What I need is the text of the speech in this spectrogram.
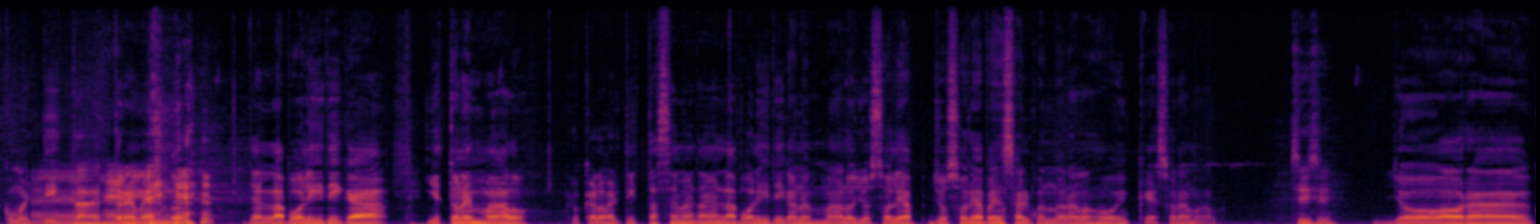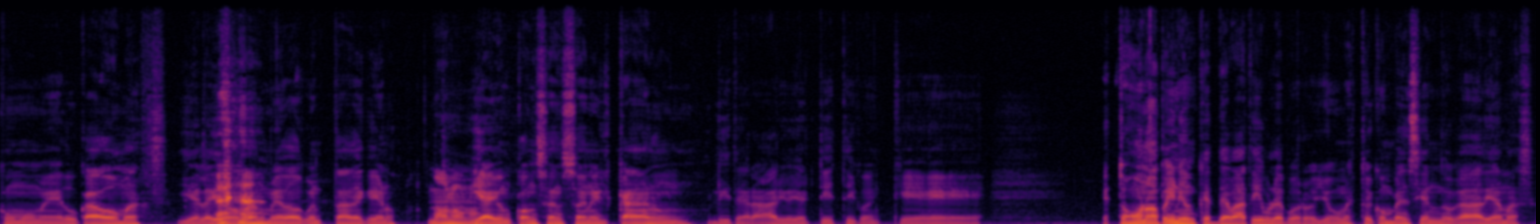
Como artista, es tremendo. Ya en la política, y esto no es malo, lo que los artistas se metan en la política no es malo. Yo solía, yo solía pensar cuando era más joven que eso era malo. Sí, sí. Yo ahora, como me he educado más y he leído más, me he dado cuenta de que no. No, no, no. Y hay un consenso en el canon literario y artístico en que esto es una opinión que es debatible, pero yo me estoy convenciendo cada día más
